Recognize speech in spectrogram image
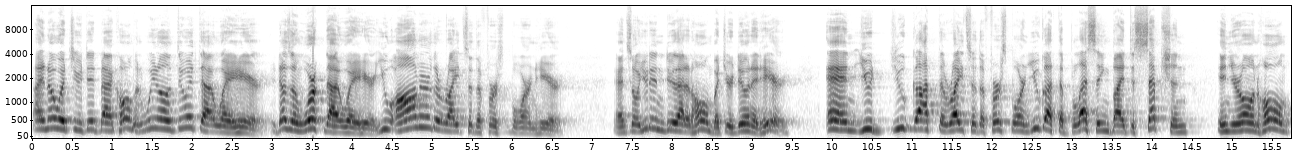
I know what you did back home, and we don't do it that way here. It doesn't work that way here. You honor the rights of the firstborn here. And so you didn't do that at home, but you're doing it here. And you, you got the rights of the firstborn, you got the blessing by deception in your own home.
